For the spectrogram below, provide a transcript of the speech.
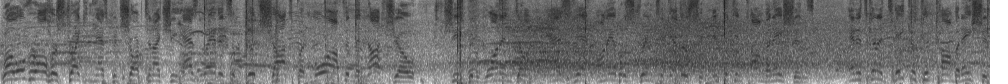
Well, overall, her striking has been sharp tonight. She has landed some good shots, but more often than not, Joe, she's been one and done. As yet, unable to string together significant combinations. And it's going to take a good combination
